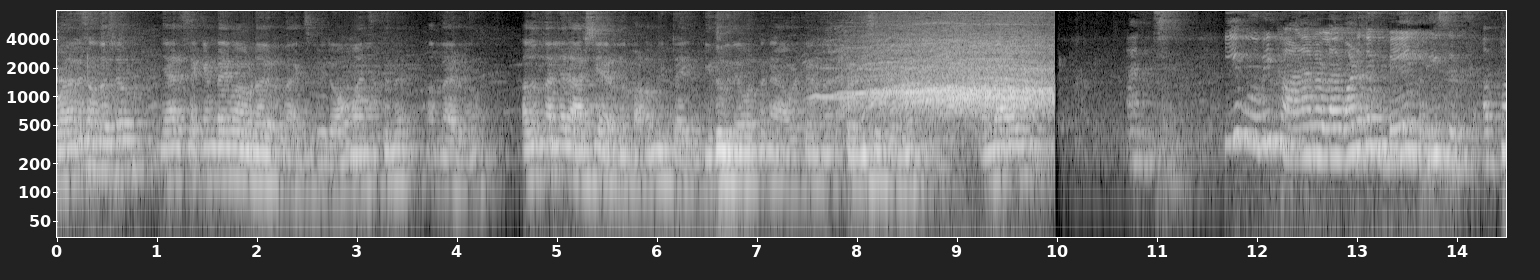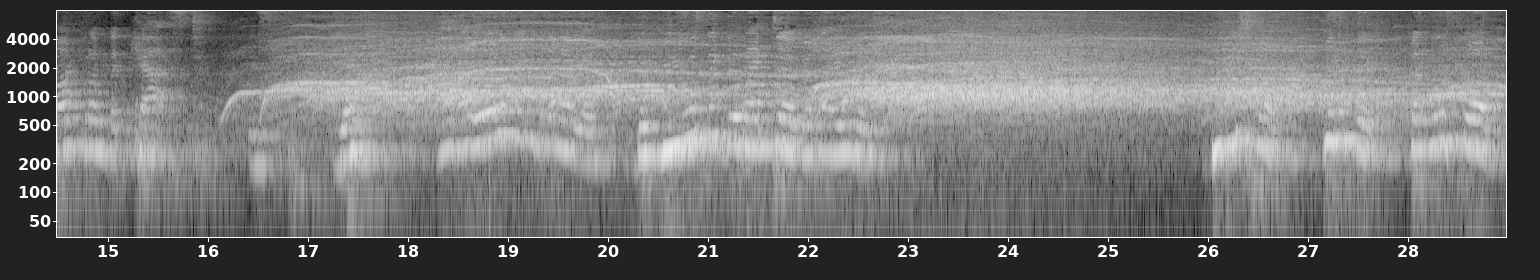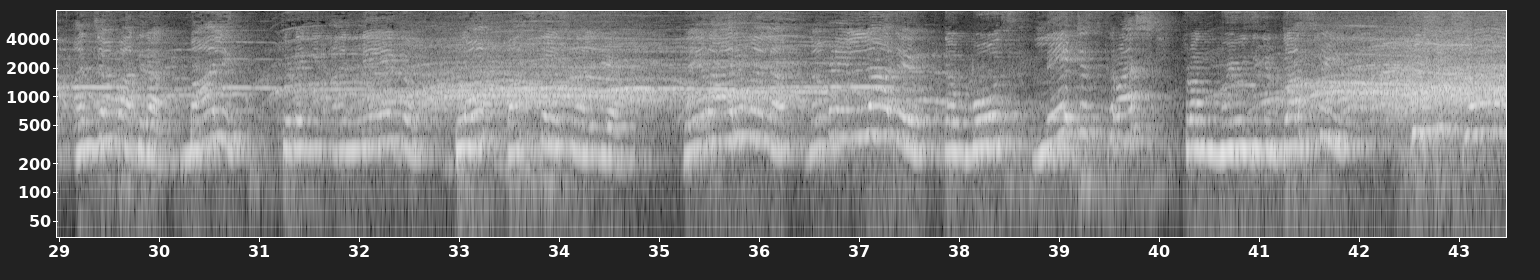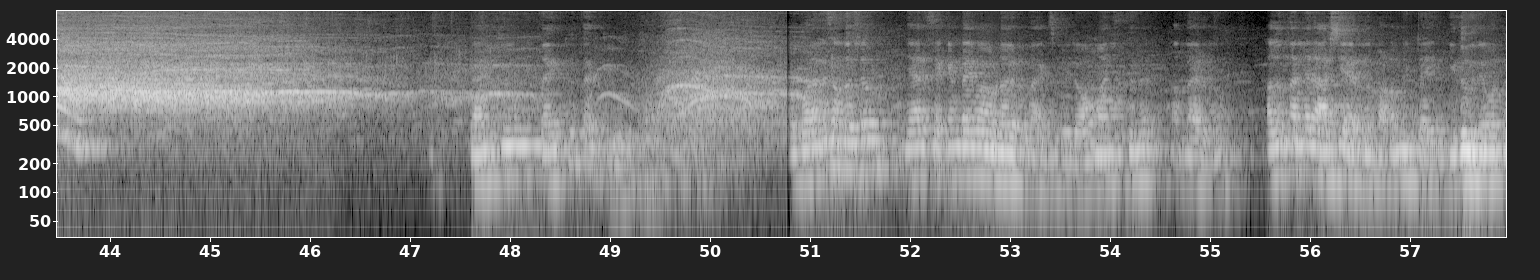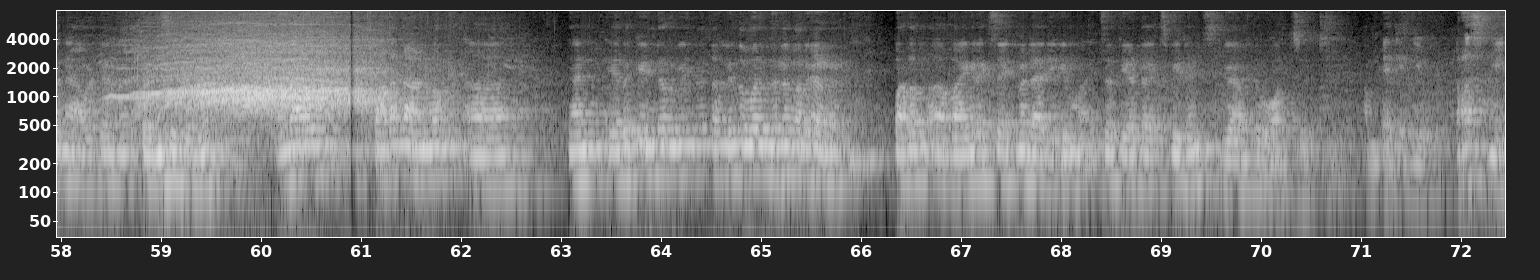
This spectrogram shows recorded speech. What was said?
വളരെ സന്തോഷം. ഞാൻ സെക്കൻഡ് ടൈം അവിടെ വരുന്നത് ആക്ച്വലി രോമാഞ്ചത്തിന് വന്നായിരുന്നു. അതും നല്ല രാശിയായിരുന്നു. പടം ഹിറ്റായി ഇതും ഇതേപോലെ തന്നെ ആവട്ടെ എന്ന് പ്രതീക്ഷിക്കുന്നു. ഈ മൂവി കാണാനുള്ള one of the main reasons apart from the cast The music director behind director behind Bheeshma Kurup Kannur തുടങ്ങി അനേകം ബ്ലോക്ക് ബസ്റ്റേഴ്സ് നൽകിയ വേറെ ആരുമല്ല നമ്മുടെ എല്ലാവരുടെയും the most latest crush from music industry thank you thank you thank you വളരെ സന്തോഷം. ഞാൻ സെക്കൻഡ് ടൈം അവിടെ വരുന്നത് ആക്ച്വലി രോമാഞ്ചത്തിന് നന്നായിരുന്നു. അതും നല്ല രാശിയായിരുന്നു പടം വിറ്റായി ഇതും ഇതേപോലെ തന്നെ ആവട്ടെ എന്ന് പ്രതീക്ഷിക്കുന്നു. കാണണം ഞാൻ ഏതൊക്കെ ഇന്റർവ്യൂവിൽ തള്ളിയതുപോലെ തന്നെ പറയാണ്. പടം ഭയങ്കര എക്സൈറ്റ്മെന്റ് ആയിരിക്കും. It's a theatre experience you have to watch it I'm telling you trust me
